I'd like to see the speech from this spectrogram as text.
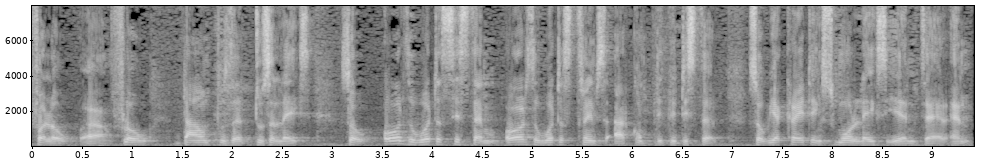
flow, uh, flow down to the, to the lakes. So all the water system, all the water streams are completely disturbed. So we are creating small lakes here and there, and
